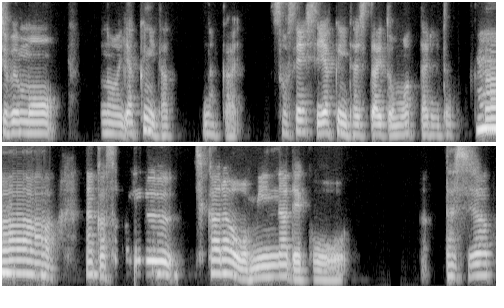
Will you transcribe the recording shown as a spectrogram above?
自分もの役に立なんか率先して役に立ちたいと思ったりとか、うん、なんかそういう力をみんなでこう出し合っ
